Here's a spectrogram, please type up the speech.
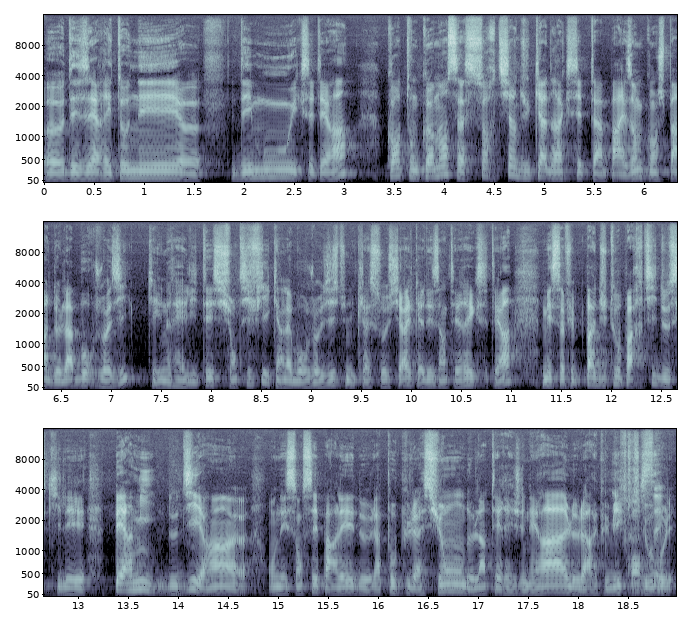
euh, des airs étonnés, euh, des mous, etc quand on commence à sortir du cadre acceptable. Par exemple, quand je parle de la bourgeoisie, qui est une réalité scientifique, hein, la bourgeoisie c'est une classe sociale qui a des intérêts, etc. Mais ça ne fait pas du tout partie de ce qu'il est permis de dire. Hein. On est censé parler de la population, de l'intérêt général, de la République, tout ce que vous voulez.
